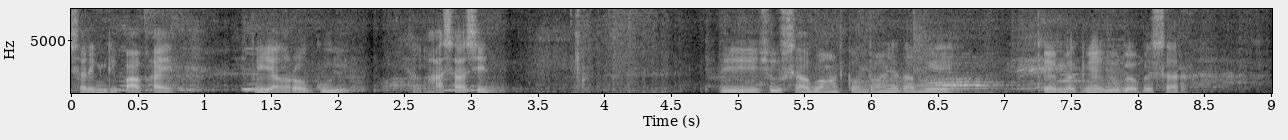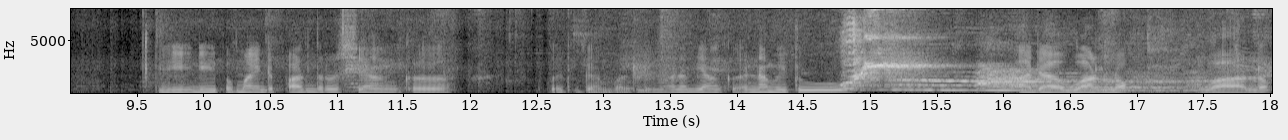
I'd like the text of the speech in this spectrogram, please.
sering dipakai itu yang Rogui yang assassin. Jadi susah banget kontrolnya tapi damage-nya juga besar jadi ini pemain depan terus yang ke 2, 3, 4, 5, 6 yang ke 6 itu ada warlock warlock.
